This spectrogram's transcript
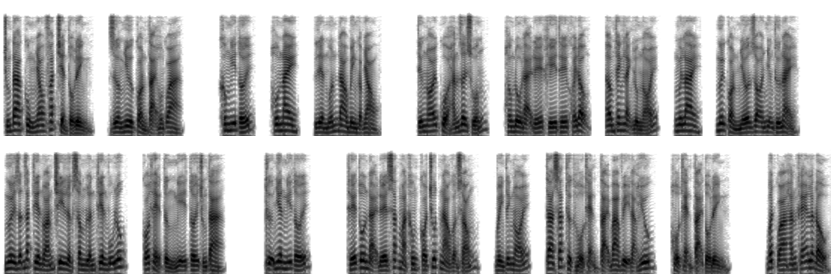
Chúng ta cùng nhau phát triển tổ đình dường như còn tại hôm qua. Không nghĩ tới hôm nay liền muốn đao binh gặp nhau. Tiếng nói của hắn rơi xuống hồng đồ đại đế khí thế khuấy động âm thanh lạnh lùng nói ngươi lai、like, ngươi còn nhớ rõ những thứ này. Ngươi dẫn dắt thiên đoán chi lực xâm lấn thiên vũ lúc có thể từng nghĩ tới chúng ta. Tự nhiên nghĩ tới. Thế tôn đại đế sắc mặt không có chút nào gợn sóng bình tĩnh nói ta xác thực hổ thẹn tại ba vị đạo hữu hổ thẹn tại tổ đình bất quá hắn khẽ lắc đầu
